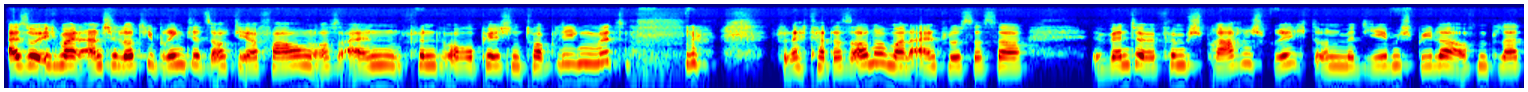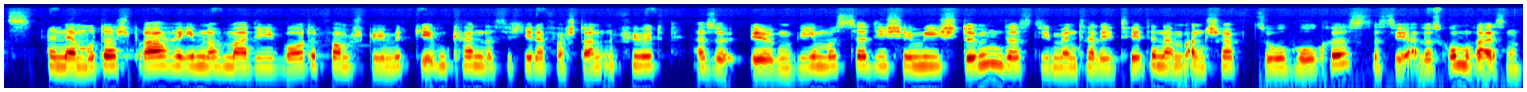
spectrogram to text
Also ich meine, Ancelotti bringt jetzt auch die Erfahrung aus allen fünf europäischen Top-Ligen mit. Vielleicht hat das auch nochmal einen Einfluss, dass er eventuell fünf Sprachen spricht und mit jedem Spieler auf dem Platz in der Muttersprache ihm nochmal die Worte vom Spiel mitgeben kann, dass sich jeder verstanden fühlt. Also irgendwie muss da die Chemie stimmen, dass die Mentalität in der Mannschaft so hoch ist, dass sie alles rumreißen.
